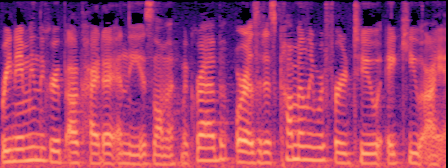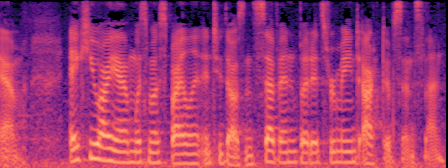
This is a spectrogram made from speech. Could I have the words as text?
renaming the group Al Qaeda in the Islamic Maghreb, or as it is commonly referred to, AQIM. AQIM was most violent in 2007, but it's remained active since then.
